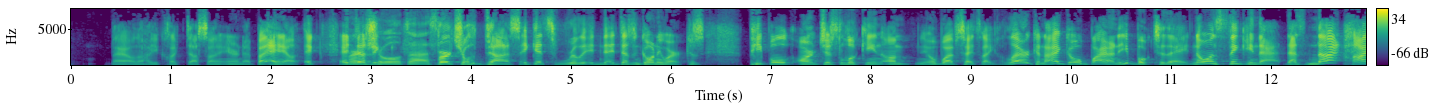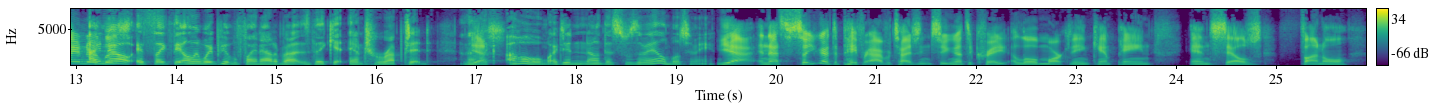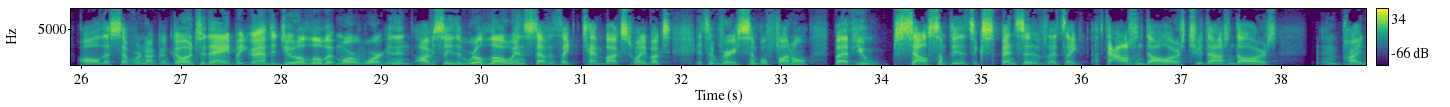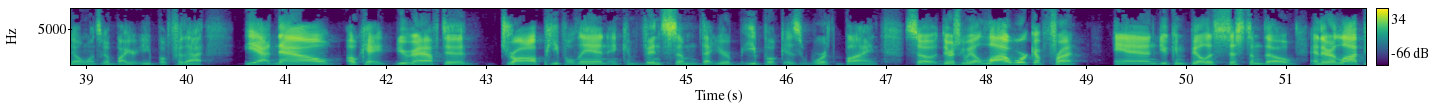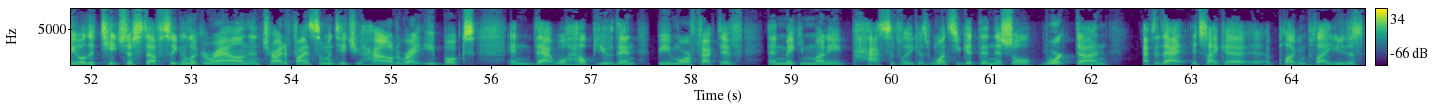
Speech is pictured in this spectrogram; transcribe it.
I don't know how you collect dust on the internet, but anyhow, it, it Virtual doesn't, dust. Virtual dust. It gets really. It, it doesn't go anywhere because people aren't just looking on you know websites like, Larry, can I go buy an ebook today? No one's thinking that. That's not high on their I list. know. It's like the only way people find out about it is they get interrupted. And they're Yes. like, oh, I didn't know this was available to me. Yeah, and that's so you're gonna have to pay for advertising. So you're gonna have to create a little marketing campaign and sales funnel, all this stuff we're not gonna go into today, but you're gonna have to do a little bit more work. And then obviously the real low end stuff is like 10 bucks, 20 bucks. It's a very simple funnel. But if you sell something that's expensive, that's like a thousand dollars, two thousand dollars, and probably no one's gonna buy your ebook for that. Yeah, now okay, you're gonna have to draw people in and convince them that your ebook is worth buying. So there's going to be a lot of work up front and you can build a system though. And there are a lot of people to teach this stuff so you can look around and try to find someone to teach you how to write ebooks and that will help you then be more effective and making money passively because once you get the initial work done, after that it's like a, a plug and play. You just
